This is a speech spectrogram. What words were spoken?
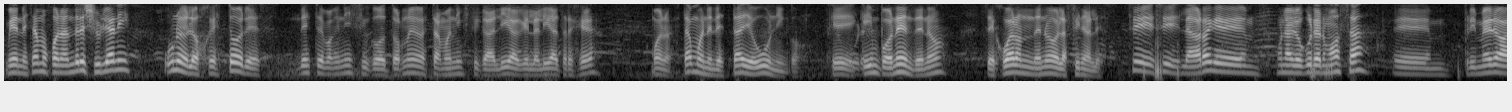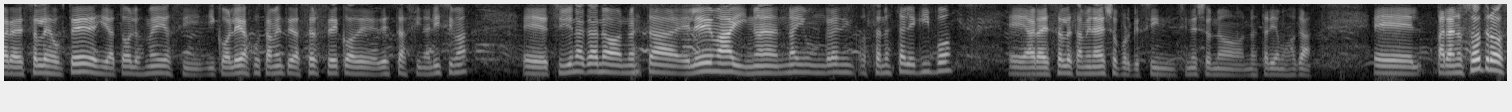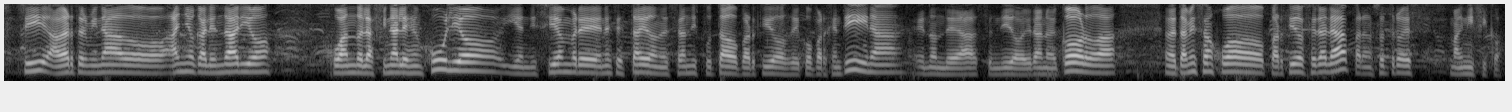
Bien, estamos con Andrés Giuliani, uno de los gestores de este magnífico torneo, de esta magnífica liga que es la Liga 3G. Bueno, estamos en el estadio único. Qué, qué imponente, ¿no? Se jugaron de nuevo las finales. Sí, sí, la verdad que una locura hermosa. Eh, primero agradecerles a ustedes y a todos los medios y, y colegas justamente de hacerse eco de, de esta finalísima. Eh, si bien acá no, no está el EMA y no, no hay un gran, o sea, no está el equipo, eh, agradecerles también a ellos porque sin, sin ellos no, no estaríamos acá. Eh, para nosotros, sí, haber terminado año calendario jugando las finales en julio y en diciembre en este estadio donde se han disputado partidos de Copa Argentina, en donde ha ascendido Belgrano de Córdoba, donde también se han jugado partidos de Federal A, para nosotros es magnífico.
